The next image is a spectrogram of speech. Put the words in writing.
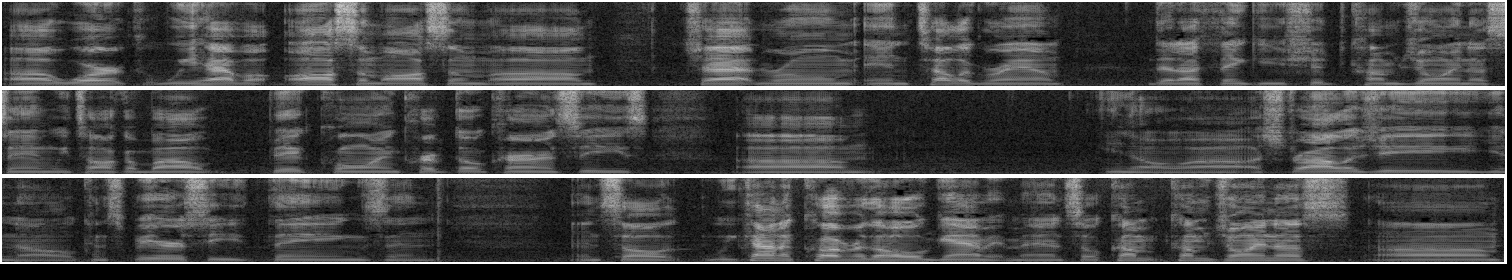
uh, work, we have an awesome, awesome um, chat room in Telegram that I think you should come join us in. We talk about Bitcoin, cryptocurrencies. Um, you know, uh, astrology, you know, conspiracy things, and and so we kind of cover the whole gamut, man. So come come join us. Um,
